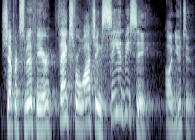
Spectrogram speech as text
Shepard Smith here. Thanks for watching CNBC on YouTube.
